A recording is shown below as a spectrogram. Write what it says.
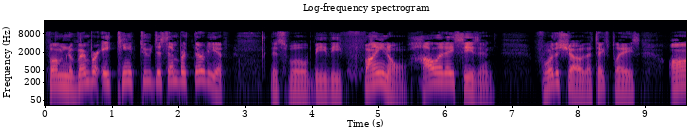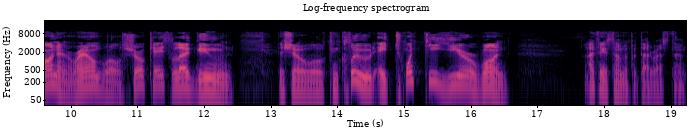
from November 18th to December 30th. This will be the final holiday season for the show that takes place on and around World Showcase Lagoon. The show will conclude a 20 year run. I think it's time to put that rest then.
